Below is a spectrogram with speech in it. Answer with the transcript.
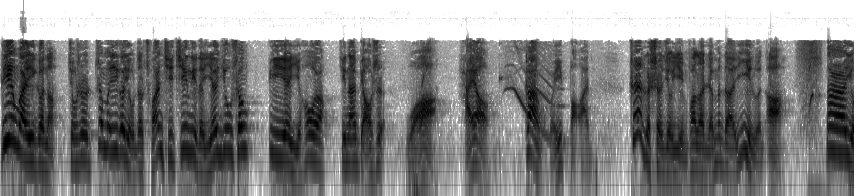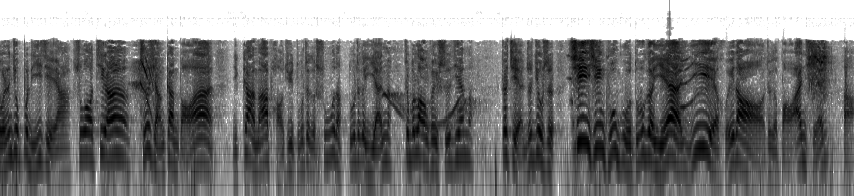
另外一个呢就是这么一个有着传奇经历的研究生，毕业以后呀竟然表示我啊。还要干回保安，这个事就引发了人们的议论啊。那有人就不理解呀，说既然只想干保安，你干嘛跑去读这个书呢？读这个研呢？这不浪费时间吗？这简直就是辛辛苦苦读个研，一夜回到这个保安前啊！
